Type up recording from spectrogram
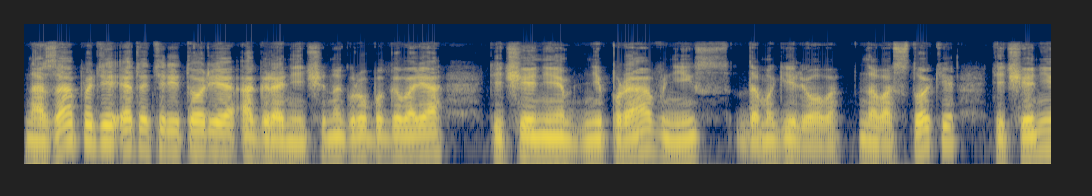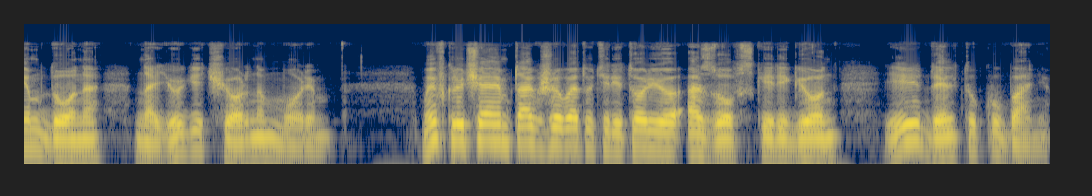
На западе эта территория ограничена, грубо говоря, течением Днепра вниз до Могилева, на востоке – течением Дона, на юге – Черным морем. Мы включаем также в эту территорию Азовский регион и дельту Кубани.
